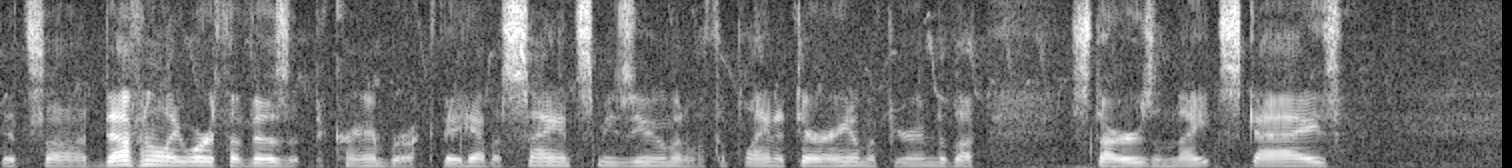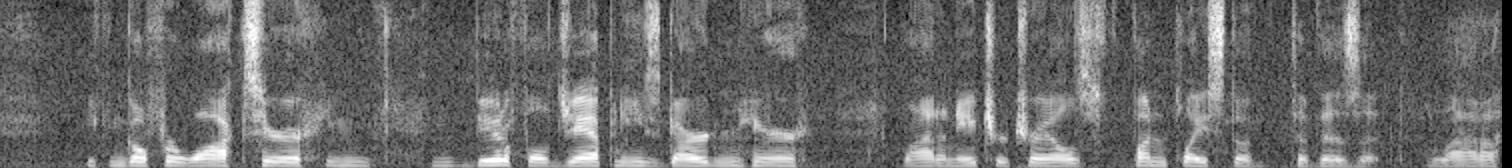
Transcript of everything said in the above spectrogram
It's uh, definitely worth a visit to Cranbrook. They have a science museum and with a planetarium if you're into the stars and night skies. You can go for walks here. Beautiful Japanese garden here. A lot of nature trails. Fun place to, to visit. A lot of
